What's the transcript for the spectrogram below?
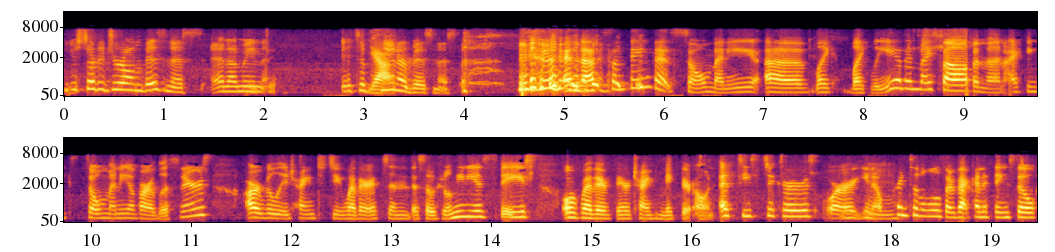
you started your own business, and I mean it's a yeah. planner business. and that's something that so many of like like Leanne and myself, and then I think so many of our listeners are really trying to do, whether it's in the social media space or whether they're trying to make their own Etsy stickers or mm-hmm. you know mm-hmm. printables or that kind of thing. So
